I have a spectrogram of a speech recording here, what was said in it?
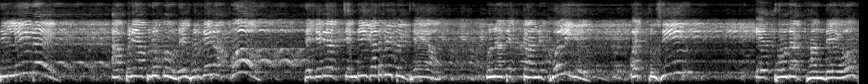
ਦਿੱਲੀ ਦੇ ਆਪਣੇ ਆਪ ਨੂੰ ਘੁੰਮਦੇ ਫਿਰਦੇ ਨਾ, ਉਹ ਤੇ ਜਿਹੜੇ ਚੰਡੀਗੜ੍ਹ ਵੀ ਬੈਠੇ ਆ, ਉਹਨਾਂ ਦੇ ਕੰਨ ਖੋਲੀਏ। ਓਏ ਤੁਸੀਂ ਇੱਥੋਂ ਦਾ ਖਾਂਦੇ ਹੋ?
